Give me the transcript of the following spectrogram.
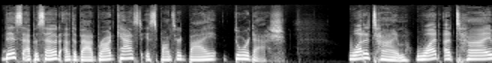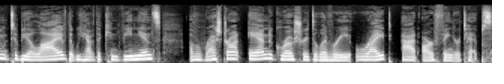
This episode of the Bad Broadcast is sponsored by DoorDash. What a time. What a time to be alive that we have the convenience of restaurant and grocery delivery right at our fingertips.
